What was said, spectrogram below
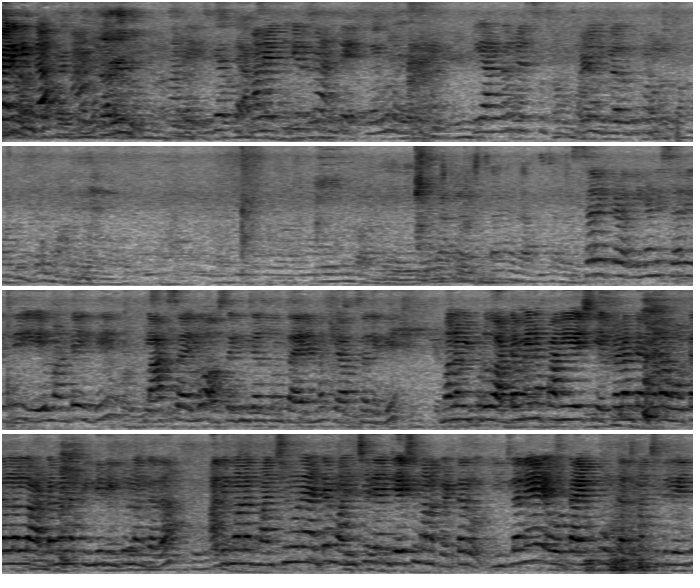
కరిగిందా. మన ఎత్తు అంటే కూడా ఇక అందరం వేసుకుంటాం. మేడం ఇట్లా రుద్దుకోండి. సార్ ఇక్కడ వినండి సార్ ఇది ఏమంటే ఇది ఫ్లాక్స్ ఆయిల్ గింజలతో తయారైన క్యాప్సల్ ఇది. మనం ఇప్పుడు అడ్డమైన పని చేసి ఎక్కడంటే అక్కడ హోటళ్ళల్లో అడ్డమైన తిండి తింటున్నాం కదా అది మనకు మంచి నూనె అంటే మంచిది అని చేసి మనకు పెట్టరు. ఇంట్లోనే ఓ టైంకి ఉంటుంది. మంచిది లేదు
